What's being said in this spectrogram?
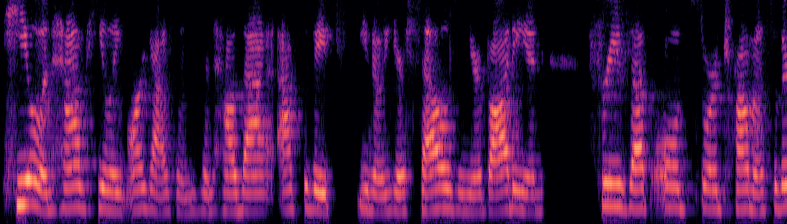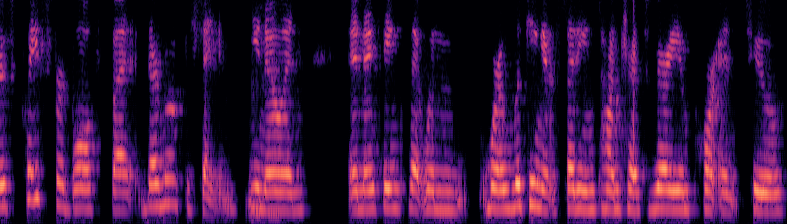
heal and have healing orgasms and how that activates, you know, your cells and your body and frees up old stored trauma. So there's place for both, but they're not the same, you know, mm-hmm. and and I think that when we're looking at studying tantra, it's very important to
